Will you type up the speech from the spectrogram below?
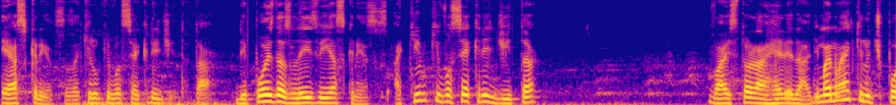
é as crenças, aquilo que você acredita, tá? Depois das leis vem as crenças. Aquilo que você acredita vai se tornar realidade. Mas não é aquilo tipo,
